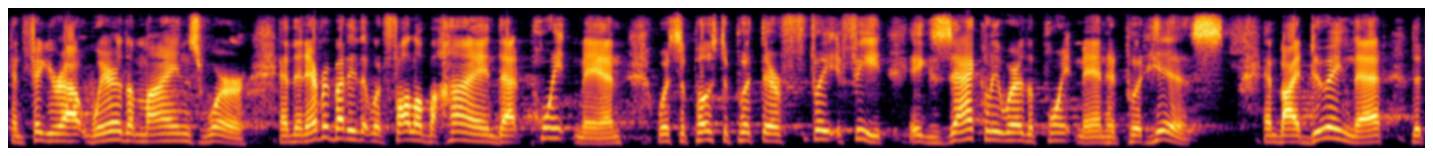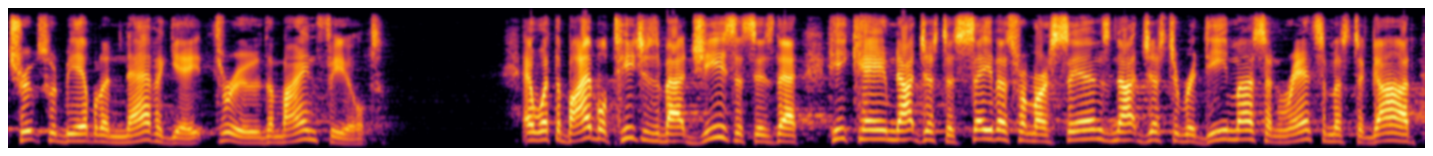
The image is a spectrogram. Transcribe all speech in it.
and figure out where the mines were. And then everybody that would follow behind that point man was supposed to put their feet exactly where the point man had put his. And by doing that, the troops would be able to navigate through the minefield. And what the Bible teaches about Jesus is that he came not just to save us from our sins, not just to redeem us and ransom us to God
